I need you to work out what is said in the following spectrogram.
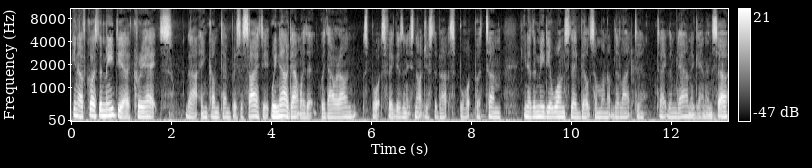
you know, of course, the media creates that in contemporary society. We now don't we, that with our own sports figures, and it's not just about sport, but um, you know, the media once they've built someone up, they like to take them down again. And so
